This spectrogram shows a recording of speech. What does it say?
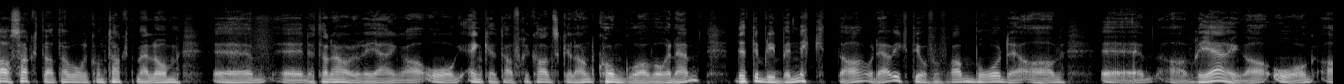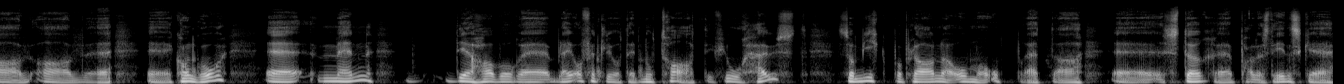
har sagt at det har vært kontakt mellom Netanyahu-regjeringa og enkelte afrikanske land. Kongo har vært nevnt. Dette blir benekta, og det er viktig å få fram, både av av regjeringa og av, av Kongo. Eh, men det vært, ble offentliggjort et notat i fjor høst som gikk på planer om å opprette eh, større palestinske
